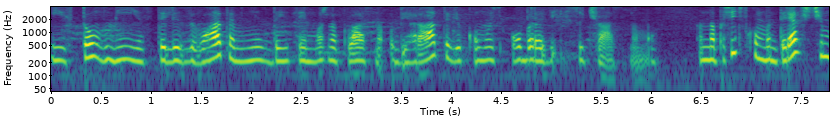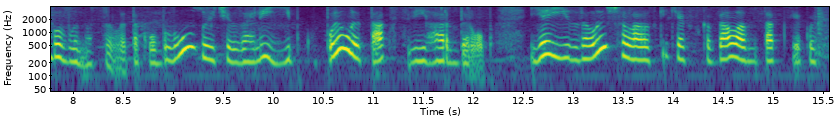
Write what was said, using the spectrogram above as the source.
І хто вміє стилізувати, мені здається, її можна класно обіграти в якомусь образі і сучасному. Напишіть в коментарях, з чим би ви носили таку блузу, і чи взагалі її б купили так в свій гардероб. Я її залишила, оскільки, як сказала, так якось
